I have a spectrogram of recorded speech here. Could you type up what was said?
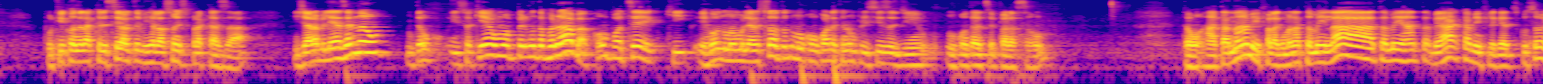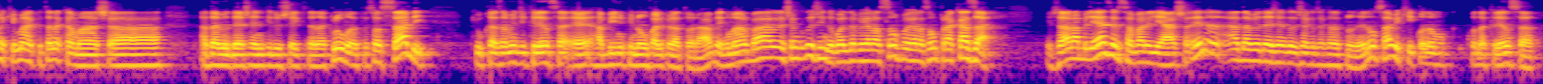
porque quando ela cresceu ela teve relações para casar, e já Rabi Ezer não. Então, isso aqui é uma pergunta para o Rabba, como pode ser que errou numa mulher só, todo mundo concorda que não precisa de um contrato de separação? Então, Hatanami fala Gamara também lá, também Hatanami, falei que a discussão é que Marco na camacha, Adam Udeshen que do Sheik tá na cluma, a pessoa sabe que o casamento de criança é rabínico e não vale pela Torá, Vegmar então quando teve relação, foi relação para casar. Já Rabeliezer Savar ele acha, tá ele não sabe que quando a, quando a criança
